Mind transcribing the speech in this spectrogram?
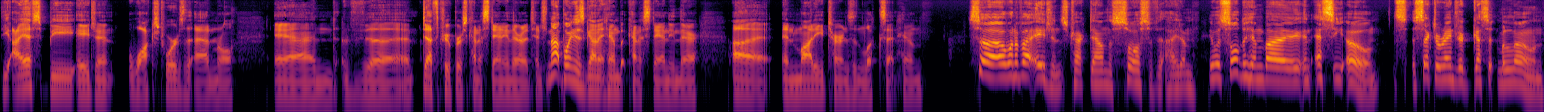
The ISB agent walks towards the admiral, and the death trooper's kind of standing there at attention, not pointing his gun at him, but kind of standing there. Uh, and Motti turns and looks at him. Sir, one of our agents tracked down the source of the item. It was sold to him by an SEO, S- Sector Ranger Gusset Malone.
